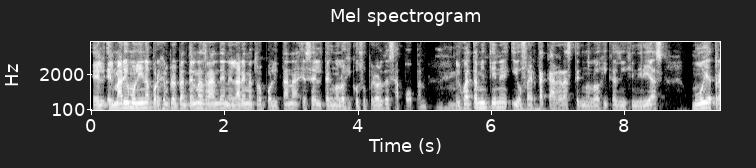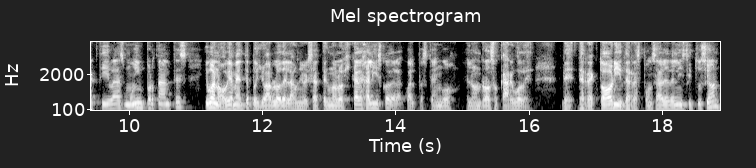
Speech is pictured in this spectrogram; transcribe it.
El, el, Mario Molina, por ejemplo, el plantel más grande en el área metropolitana es el Tecnológico Superior de Zapopan, uh -huh. el cual también tiene y oferta carreras tecnológicas de ingenierías muy atractivas, muy importantes. Y bueno, obviamente, pues yo hablo de la Universidad Tecnológica de Jalisco, de la cual pues tengo el honroso cargo de, de, rector y de responsable de la institución,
